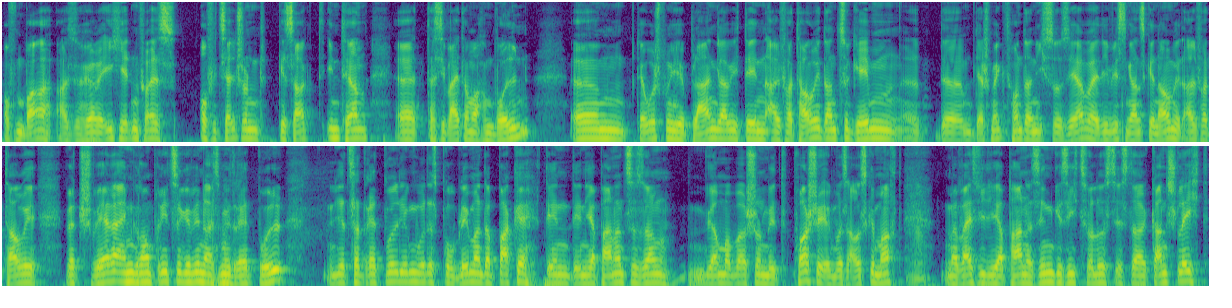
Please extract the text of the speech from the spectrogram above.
offenbar, also höre ich jedenfalls, offiziell schon gesagt, intern, äh, dass sie weitermachen wollen. Ähm, der ursprüngliche Plan, glaube ich, den Alpha Tauri dann zu geben, äh, der, der, schmeckt Honda nicht so sehr, weil die wissen ganz genau, mit Alpha Tauri wird schwerer einen Grand Prix zu gewinnen als mit Red Bull. Und jetzt hat Red Bull irgendwo das Problem an der Backe, den, den Japanern zu sagen, wir haben aber schon mit Porsche irgendwas ausgemacht. Ja. Man weiß, wie die Japaner sind, Gesichtsverlust ist da ganz schlecht.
